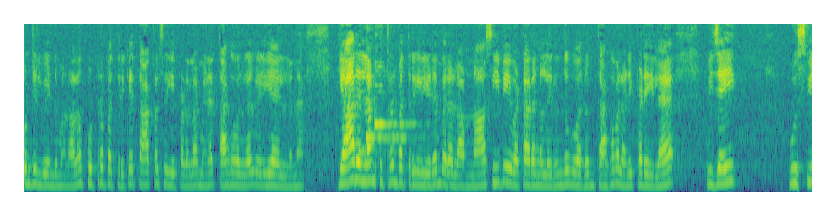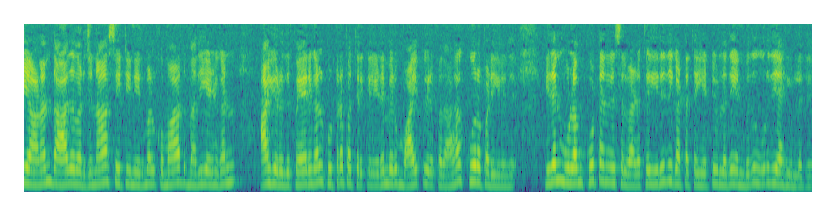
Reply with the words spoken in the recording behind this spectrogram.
ஒன்றில் வேண்டுமானாலும் குற்றப்பத்திரிகை தாக்கல் செய்யப்படலாம் என தகவல்கள் வெளியாகியுள்ளன. யாரெல்லாம் குற்றப்பத்திரிகையில் இடம்பெறலாம்னா சிபிஐ வட்டாரங்களில் இருந்து வரும் தகவல் அடிப்படையில் விஜய் புஸ்லி ஆனந்த் ஆதவர்ஜுனா சிடி நிர்மல்குமார் மதியழகன் ஆகியோரது பெயர்கள் குற்றப்பத்திரிகையில் இடம்பெறும் வாய்ப்பு இருப்பதாக கூறப்படுகிறது. இதன் மூலம் கூட்ட நெரிசல் வழக்கு இறுதி கட்டத்தை எட்டியுள்ளது என்பது உறுதியாகியுள்ளது.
